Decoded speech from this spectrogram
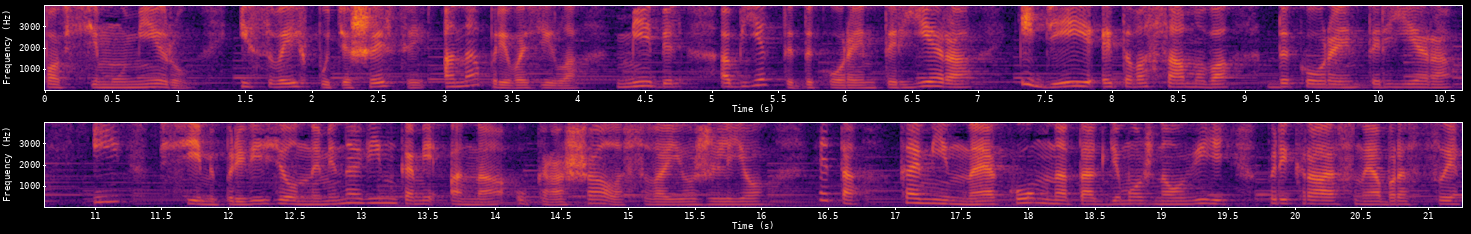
по всему миру. Из своих путешествий она привозила мебель, объекты декора интерьера, идеи этого самого декора интерьера – и всеми привезенными новинками она украшала свое жилье. Это каминная комната, где можно увидеть прекрасные образцы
